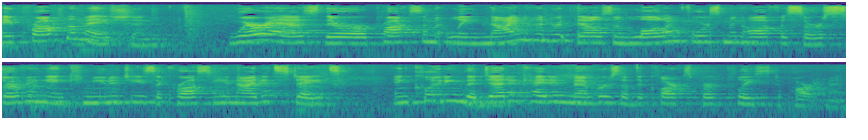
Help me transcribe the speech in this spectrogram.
A proclamation, whereas there are approximately 900,000 law enforcement officers serving in communities across the United States, including the dedicated members of the Clarksburg Police Department.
